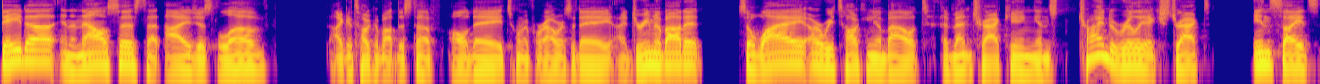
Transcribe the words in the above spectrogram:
data and analysis that I just love. I could talk about this stuff all day, 24 hours a day. I dream about it. So, why are we talking about event tracking and trying to really extract insights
